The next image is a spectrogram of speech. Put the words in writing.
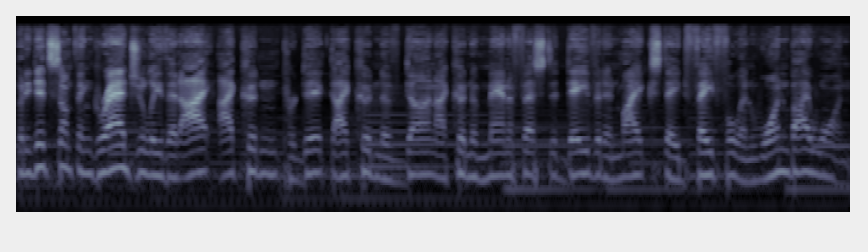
But He did something gradually that I, I couldn't predict, I couldn't have done, I couldn't have manifested. David and Mike stayed faithful, and one by one,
